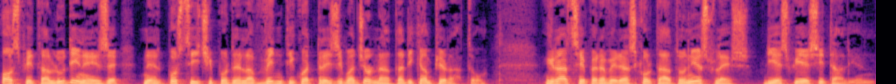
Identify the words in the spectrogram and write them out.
ospita l'Udinese nel posticipo della ventiquattresima giornata di campionato. Grazie per aver ascoltato News Flash di SPS Italian.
